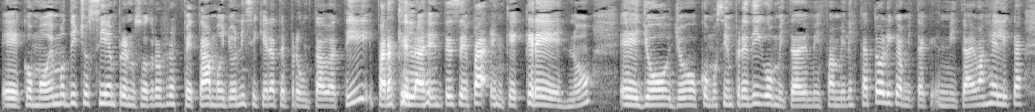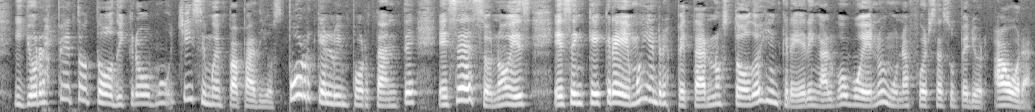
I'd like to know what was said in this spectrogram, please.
eh, como hemos dicho siempre, nosotros respetamos, yo ni siquiera te he preguntado a ti para que la gente sepa en qué crees, ¿no? Eh, yo, yo, como siempre digo, mitad de mi familia es católica, mitad, mitad evangélica, y yo respeto todo y creo muchísimo en Papá Dios, porque lo importante es eso, ¿no? Es, es en qué creemos y en respetarnos todos y en creer en algo bueno, en una fuerza superior. Ahora,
